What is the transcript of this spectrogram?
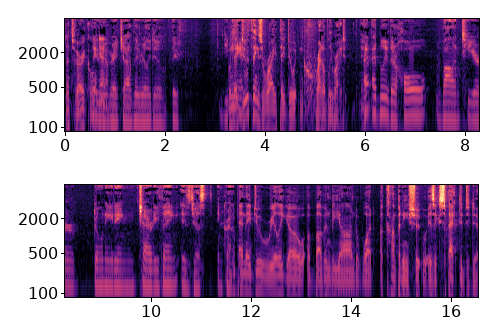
that's very cool. They do Yeah. a great job. They really do. They you When they do things right, they do it incredibly right. Yeah. I, I believe their whole volunteer donating charity thing is just incredible. and they do really go above and beyond what a company should, is expected to do.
